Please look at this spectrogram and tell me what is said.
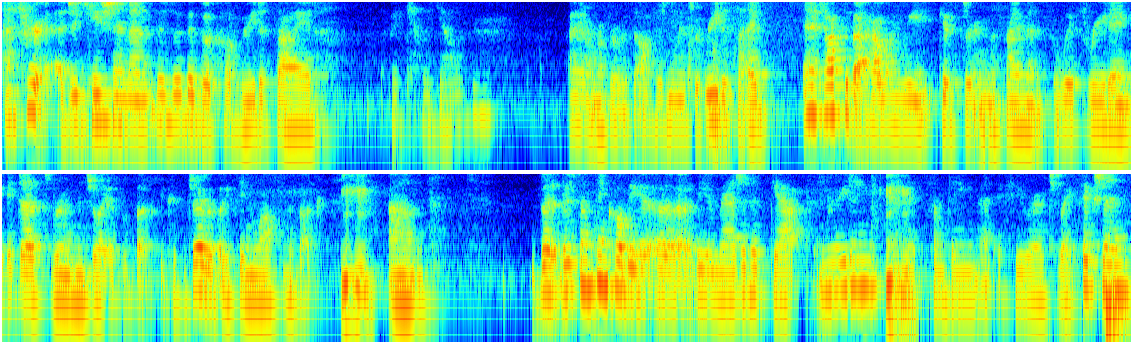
as for education, um, there's a good book called Readicide by Kelly Gallagher. I don't remember what the author's name is, but Readicide. And it talks about how when we give certain assignments with reading, it does ruin the joy of the book because the joy of a book is getting lost in the book. Mm-hmm. Um, but there's something called the uh, the imaginative gap in reading, Mhm. and it's something that if you were to write fiction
